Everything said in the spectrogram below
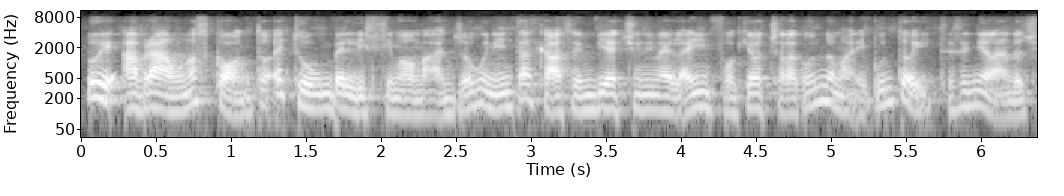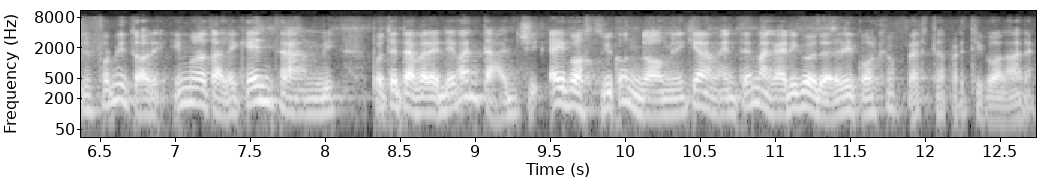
lui avrà uno sconto e tu un bellissimo omaggio. Quindi in tal caso inviaci un'email a info-condomani.it segnalandoci il fornitore in modo tale che entrambi potete avere dei vantaggi e i vostri condomini chiaramente magari godere di qualche offerta particolare.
